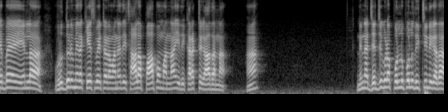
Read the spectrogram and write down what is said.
డెబ్బై ఏళ్ళ వృద్ధుడి మీద కేసు పెట్టడం అనేది చాలా పాపం అన్న ఇది కరెక్ట్ కాదన్న నిన్న జడ్జి కూడా పొల్లు పొల్లు తిట్టింది కదా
